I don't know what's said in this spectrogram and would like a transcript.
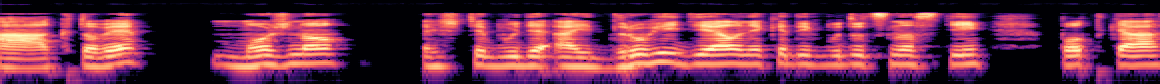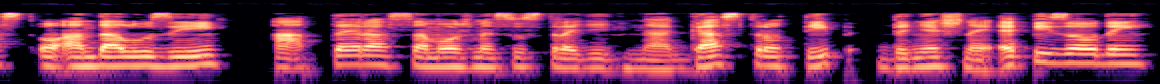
A kto vie, možno ešte bude aj druhý diel niekedy v budúcnosti, podcast o Andalúzii. A teraz sa môžeme sústrediť na gastrotip dnešnej epizódy,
